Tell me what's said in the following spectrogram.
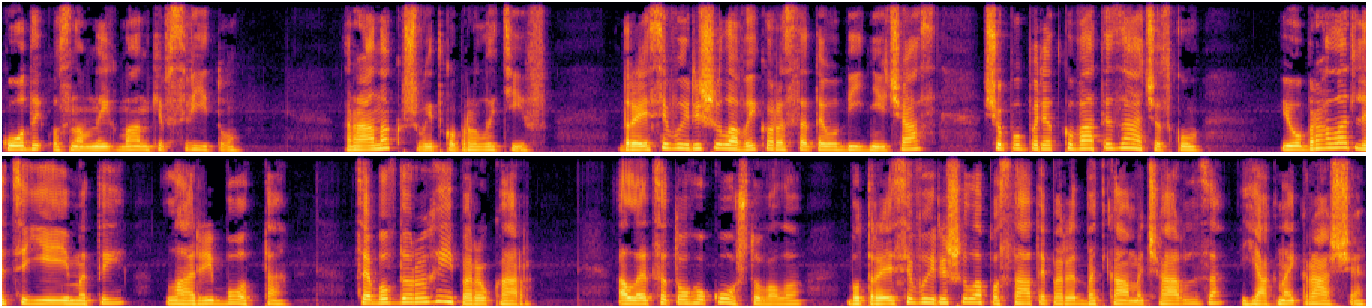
коди основних банків світу. Ранок швидко пролетів. Дресі вирішила використати обідній час, щоб упорядкувати зачіску, і обрала для цієї мети Ларрі Ботта. Це був дорогий перукар, але це того коштувало, бо Тресі вирішила постати перед батьками Чарльза якнайкраще.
